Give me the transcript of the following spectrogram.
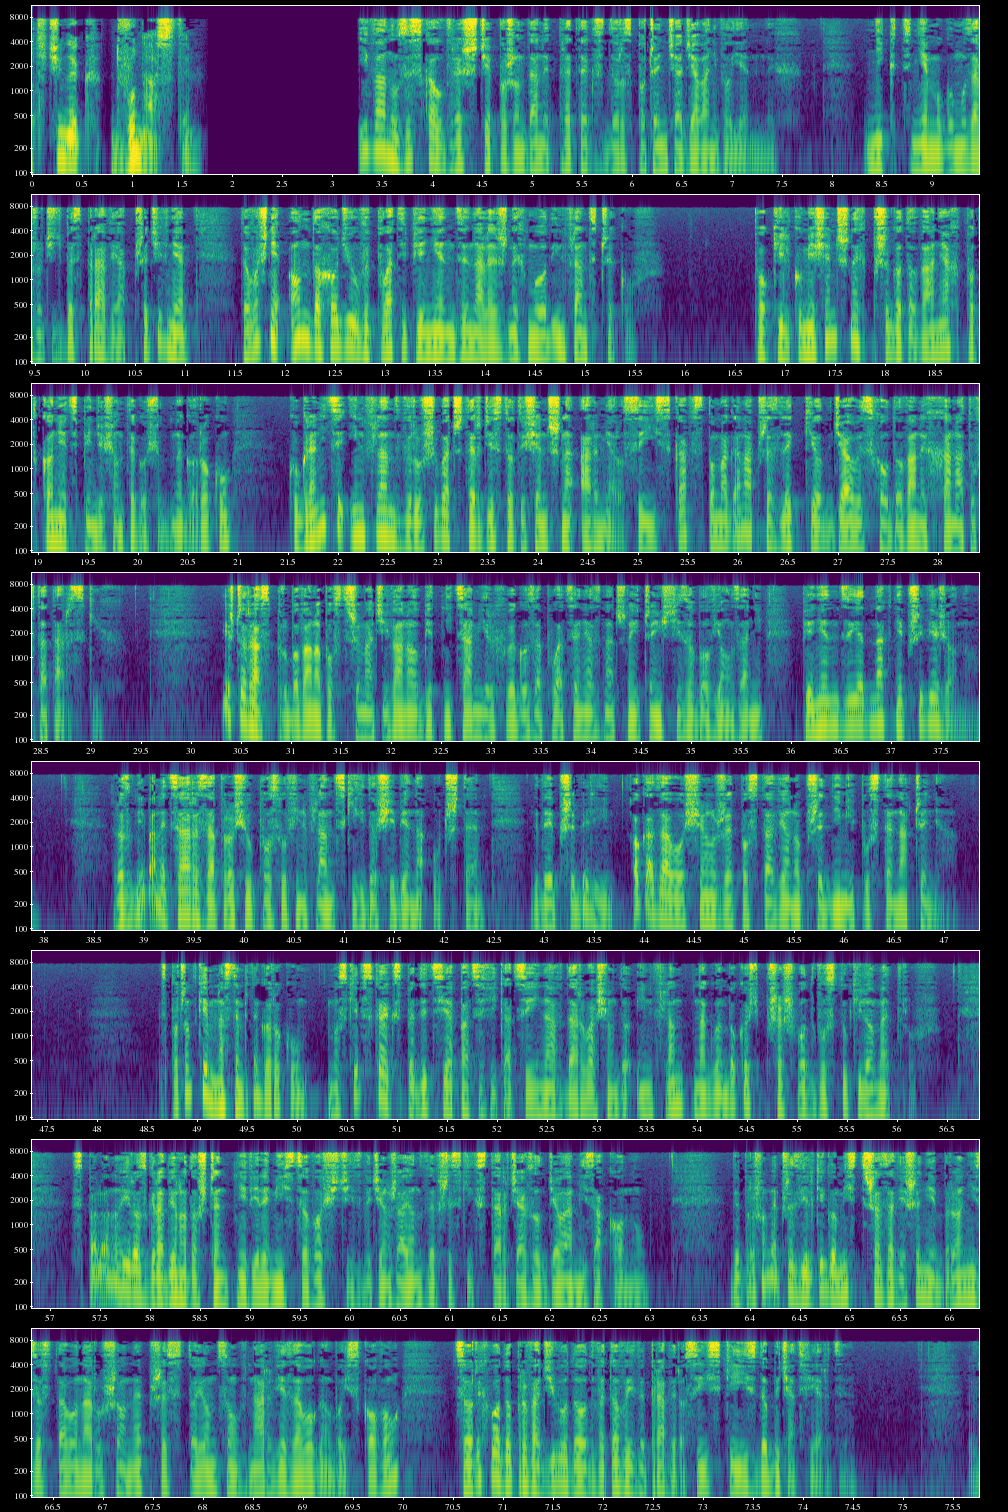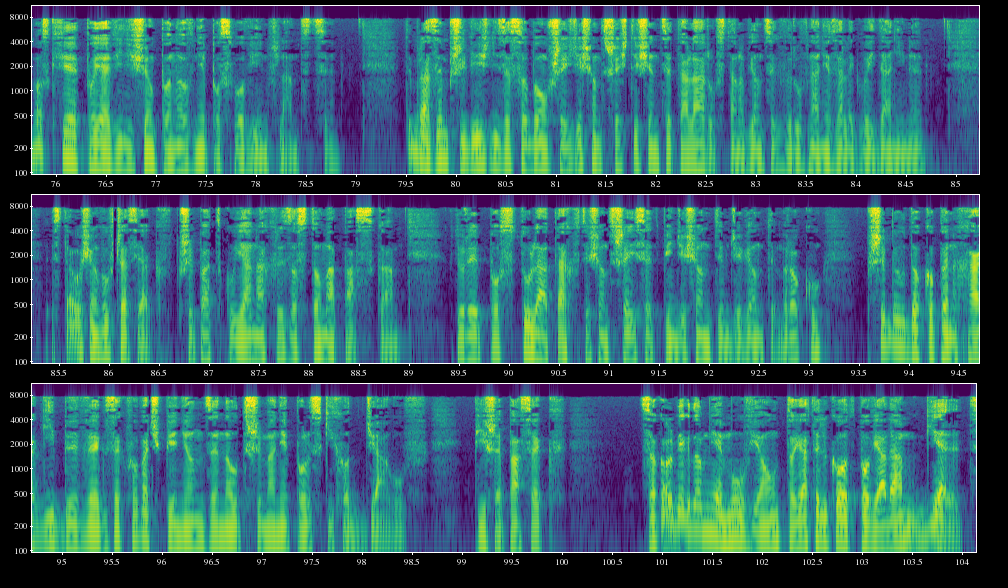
Odcinek dwunasty Iwan uzyskał wreszcie pożądany pretekst do rozpoczęcia działań wojennych. Nikt nie mógł mu zarzucić bezprawia. Przeciwnie, to właśnie on dochodził wypłaty pieniędzy należnych mu od Inflantczyków. Po kilkumiesięcznych przygotowaniach pod koniec 57 roku ku granicy Inflant wyruszyła czterdziestotysięczna armia rosyjska wspomagana przez lekkie oddziały schołdowanych hanatów tatarskich. Jeszcze raz próbowano powstrzymać Iwana obietnicami rychłego zapłacenia znacznej części zobowiązań, pieniędzy jednak nie przywieziono. Rozgniewany car zaprosił posłów inflanckich do siebie na ucztę. Gdy przybyli, okazało się, że postawiono przed nimi puste naczynia. Z początkiem następnego roku moskiewska ekspedycja pacyfikacyjna wdarła się do Inflant na głębokość przeszło 200 kilometrów. Spalono i rozgrabiono doszczętnie wiele miejscowości, zwyciężając we wszystkich starciach z oddziałami zakonu. Wyproszone przez wielkiego mistrza zawieszenie broni zostało naruszone przez stojącą w Narwie załogę wojskową, co rychło doprowadziło do odwetowej wyprawy rosyjskiej i zdobycia twierdzy. W Moskwie pojawili się ponownie posłowie inflanccy. Tym razem przywieźli ze sobą 66 tysięcy talarów stanowiących wyrównanie zaległej daniny. Stało się wówczas jak w przypadku Jana Chryzostoma Paska, który po stu latach w 1659 roku przybył do Kopenhagi, by wyegzekwować pieniądze na utrzymanie polskich oddziałów. Pisze Pasek, cokolwiek do mnie mówią, to ja tylko odpowiadam gield.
